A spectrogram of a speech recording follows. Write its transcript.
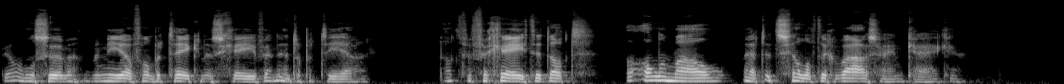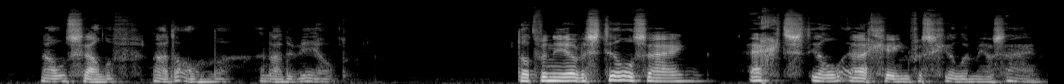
bij onze manier van betekenis geven en interpreteren, dat we vergeten dat we allemaal met hetzelfde gewaarzijn kijken. Naar onszelf, naar de ander en naar de wereld. Dat wanneer we stil zijn, echt stil, er geen verschillen meer zijn.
